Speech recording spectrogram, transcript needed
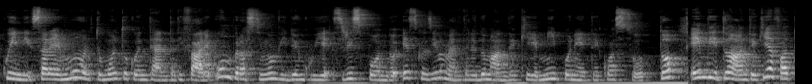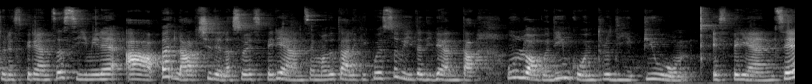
quindi sarei molto molto contenta di fare un prossimo video in cui rispondo esclusivamente alle domande che mi ponete qua sotto e invito anche chi ha fatto un'esperienza simile a parlarci della sua esperienza in modo tale che questo video diventa un luogo di incontro di più esperienze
